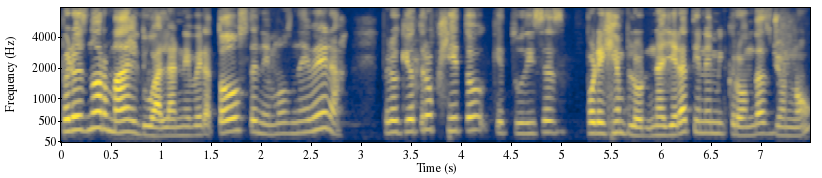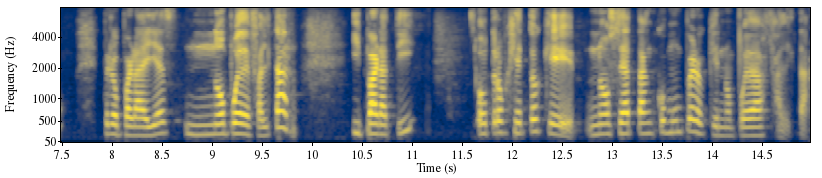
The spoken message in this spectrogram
pero es normal, Dúa, la nevera, todos tenemos nevera. Pero ¿qué otro objeto que tú dices, por ejemplo, Nayera tiene microondas, yo no, pero para ellas no puede faltar. Y para ti, otro objeto que no sea tan común, pero que no pueda faltar.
